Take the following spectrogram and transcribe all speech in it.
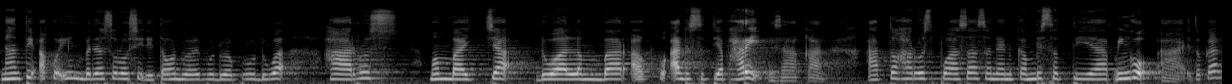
Nanti aku ingin beresolusi di tahun 2022 harus membaca dua lembar Al-Qur'an setiap hari misalkan atau harus puasa Senin Kamis setiap minggu. Nah, itu kan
